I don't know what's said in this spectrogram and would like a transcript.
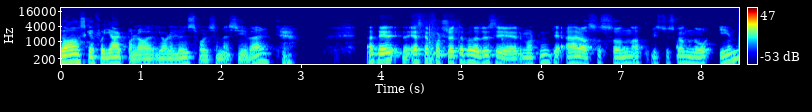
da skal jeg få hjelp av Jarle Lundsvold, som er syver. Nei, det, jeg skal fortsette på det du sier, Morten. Det er altså sånn at hvis du skal nå inn,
